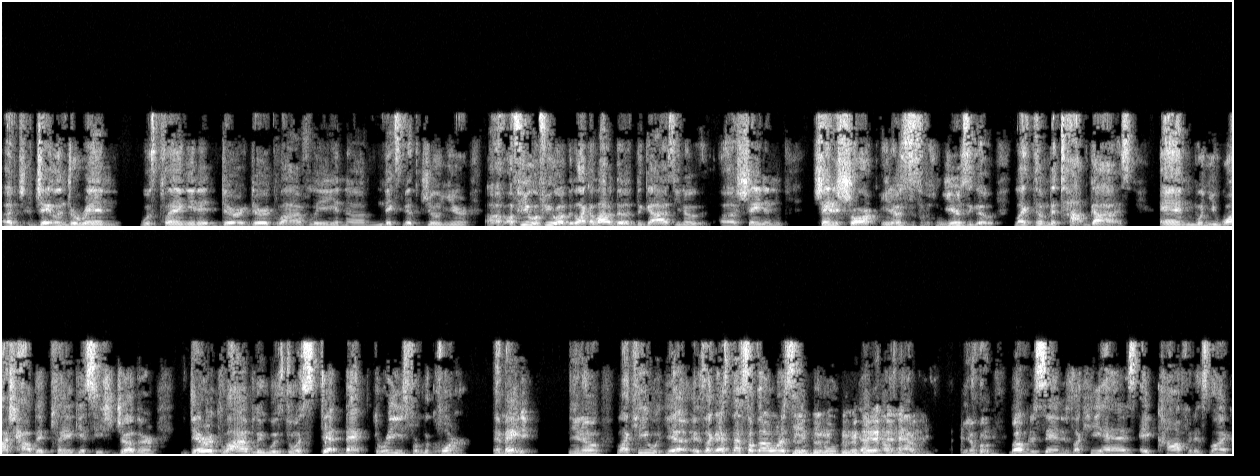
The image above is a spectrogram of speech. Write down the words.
uh, Jalen Duren was playing in it, Derek, Dereck Lively and um, Nick Smith Jr. Uh, a few a few other like a lot of the the guys you know uh, Shaedon, Sharpe you know this is from years ago like some of the top guys And when you watch how they play against each other, Dereck Lively was doing step back threes from the corner and made it. You know, like he would, yeah, it's like that's not something I want to see on average. You know, but I'm just saying is like he has a confidence, like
